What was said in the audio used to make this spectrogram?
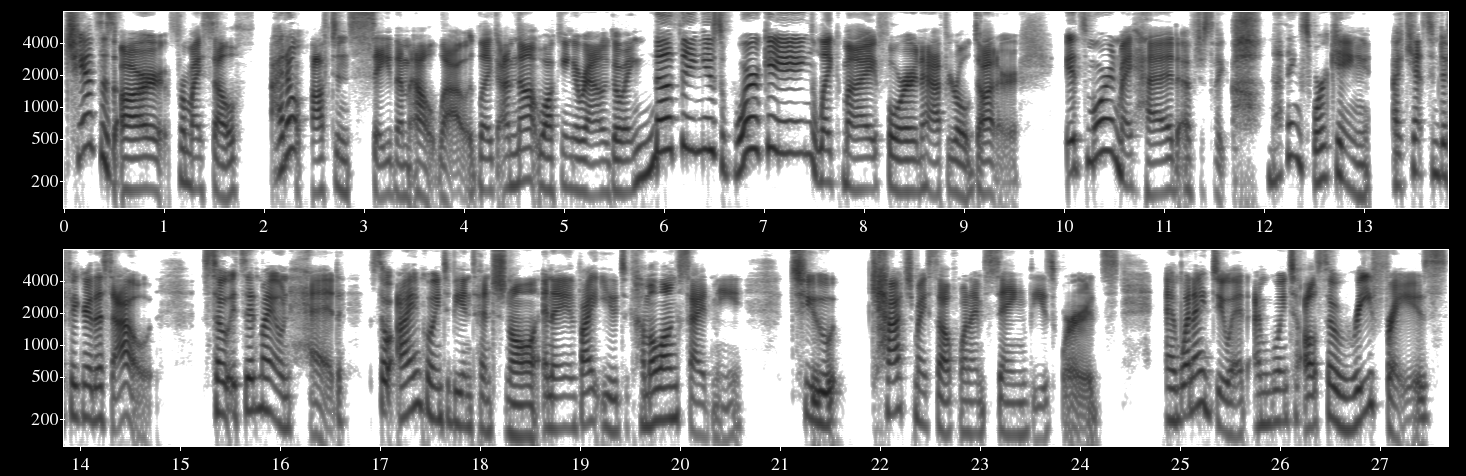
Chances are, for myself, I don't often say them out loud. Like, I'm not walking around going, nothing is working, like my four and a half year old daughter. It's more in my head of just like, oh, nothing's working. I can't seem to figure this out. So it's in my own head. So I am going to be intentional and I invite you to come alongside me to catch myself when I'm saying these words. And when I do it, I'm going to also rephrase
